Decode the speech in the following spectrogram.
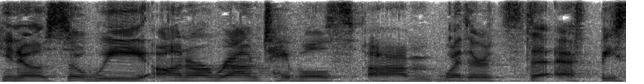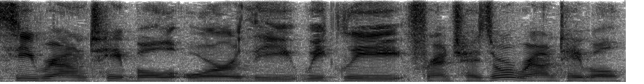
You know, so we on our roundtables, um, whether it's the FBC roundtable or the weekly franchisor roundtable,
